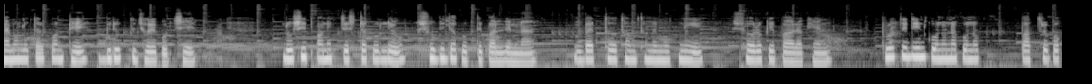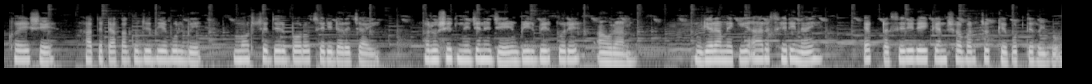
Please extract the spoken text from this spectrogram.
হেমলতার কণ্ঠে বিরক্তি ঝরে পড়ছে। রশিদ অনেক চেষ্টা করলেও সুবিধা করতে পারলেন না। ব্যর্থ থমথমে মুখ নিয়ে সড়কে পা রাখেন। প্রতিদিন কোনো না কোনো পাত্রপক্ষ এসে হাতে টাকা গুঁজে দিয়ে বলবে মর্ষেদের বড় ছেড়িডারে চাই। রশিদ নিজে নিজে বিড়বিড় করে আওড়ান। গ্রামে কি আর ছেড়ি নাই? একটা শরীরেই কেন সবার চোখে পড়তে হইব?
